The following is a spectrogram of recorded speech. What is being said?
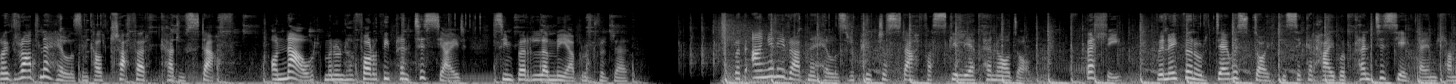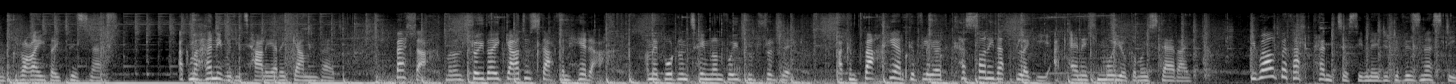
roedd Radna Hills yn cael trafferth cadw staff, ond nawr maen nhw'n hyfforddi prentisiaid sy'n byrlymu a brwdfrydedd. Roedd angen i Radna Hills recrwtio staff a sgiliau penodol, felly fe wnaethon nhw'r dewis doeth i sicrhau bod prentisiaethau yn rhan graidd o'i busnes, ac mae hynny wedi talu ar ei ganfed. Bellach, maen nhw'n llwyddo i gadw staff yn hirach, am eu bod nhw'n teimlo'n fwy brwdfrydig, ac yn bachu ar gyfleoedd cyson i ddatblygu ac ennill mwy o gymwysterau. I weld beth all prentis i wneud i dy fusnes di,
